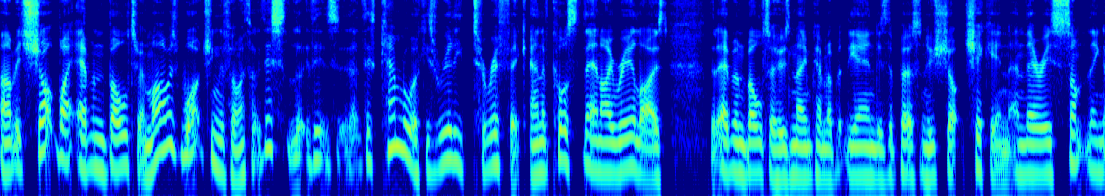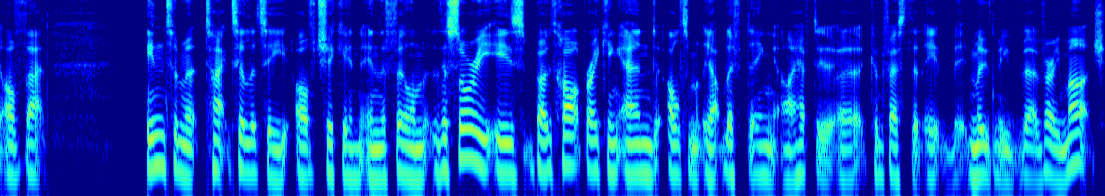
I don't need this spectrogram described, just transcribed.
Um, it's shot by Eben Bolter, and while I was watching the film, I thought this, this this camera work is really terrific. And of course, then I realised that Eben Bolter, whose name came up at the end, is the person who shot Chicken, and there is something of that intimate tactility of chicken in the film. The story is both heartbreaking and ultimately uplifting. I have to uh, confess that it, it, moved me very much,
